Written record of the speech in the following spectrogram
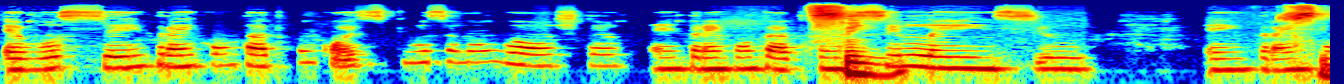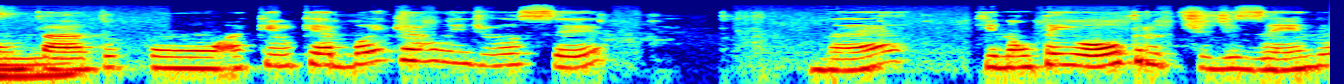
é você entrar em contato com coisas que você não gosta, é entrar em contato com Sim. o silêncio, é entrar em Sim. contato com aquilo que é bom e que é ruim de você, né? Que não tem outro te dizendo,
